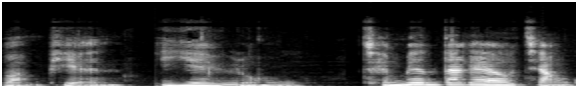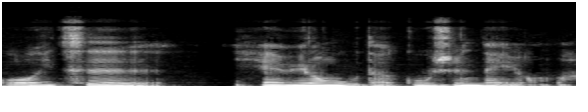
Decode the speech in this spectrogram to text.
短片《一夜鱼龙舞》。前面大概有讲过一次《一夜鱼龙舞》的故事内容嘛。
